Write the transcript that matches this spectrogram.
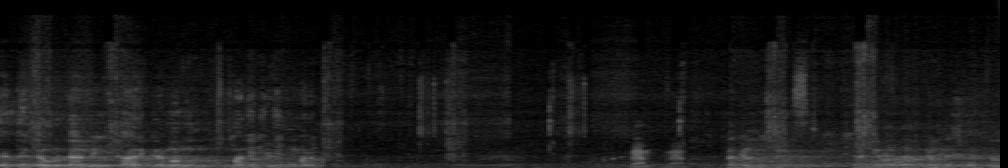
సిద్ధంగా ఉండాలి. కార్యక్రమం మనకి మనకు మ్యామ్ మ్యామ్ ధన్యవాదాలు. తెలియజేసుకుంటూ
